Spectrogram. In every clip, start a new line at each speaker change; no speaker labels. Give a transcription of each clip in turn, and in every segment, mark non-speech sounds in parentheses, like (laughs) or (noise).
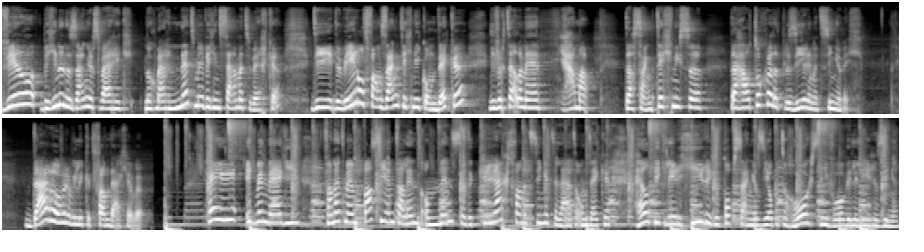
Veel beginnende zangers waar ik nog maar net mee begin samen te werken, die de wereld van zangtechniek ontdekken, die vertellen mij: ja, maar dat zangtechnische, dat haalt toch wel het plezier in het zingen weg. Daarover wil ik het vandaag hebben. Hey, ik ben Maggie. Vanuit mijn passie en talent om mensen de kracht van het zingen te laten ontdekken, help ik leergierige popzangers die op het hoogste niveau willen leren zingen.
